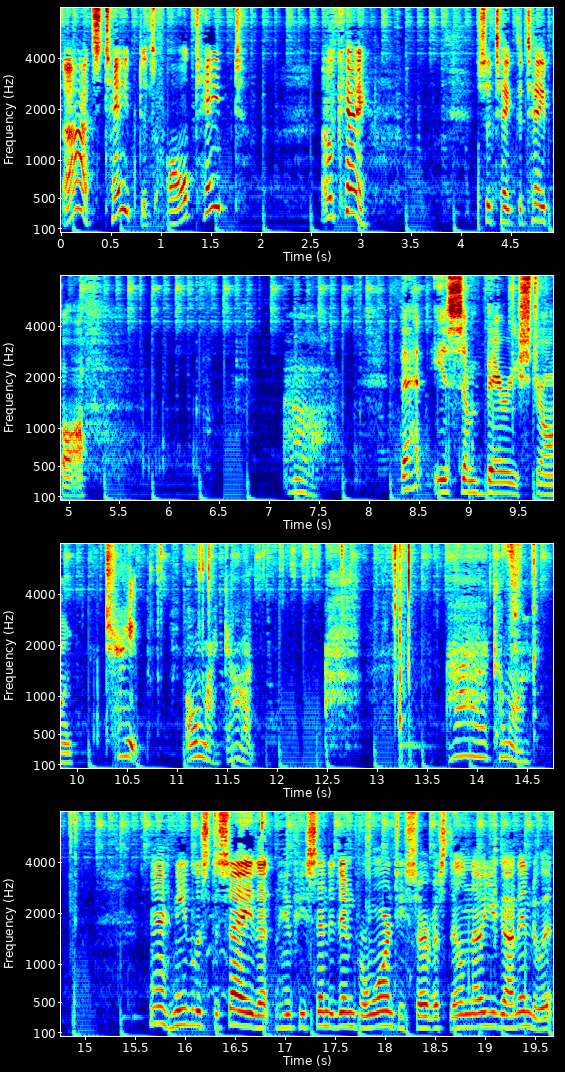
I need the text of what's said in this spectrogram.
Ah, it's taped. It's all taped. Okay. So take the tape off. Oh, that is some very strong tape. Oh my god. Ah, come on. Eh, needless to say that if you send it in for warranty service, they'll know you got into it.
